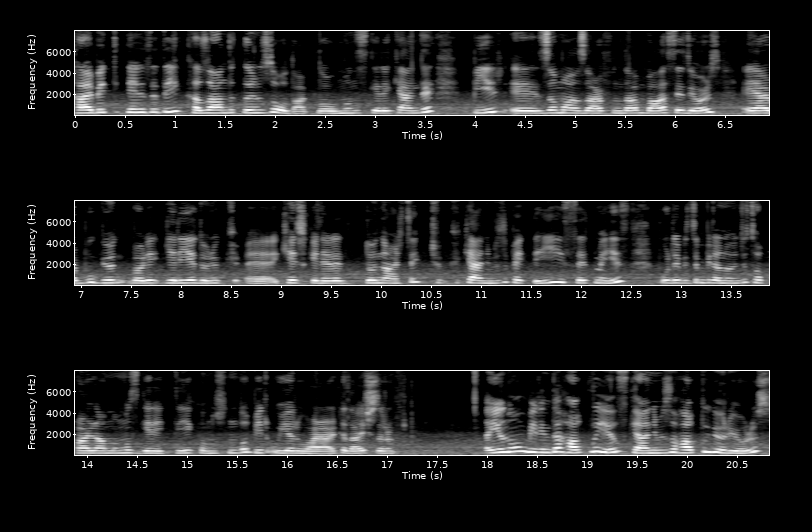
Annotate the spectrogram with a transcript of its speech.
kaybettiklerinize değil kazandıklarınıza odaklı olmanız gereken de bir e, zaman zarfından bahsediyoruz. Eğer bugün böyle geriye dönük e, keşkelere dönersek çünkü kendimizi pek de iyi hissetmeyiz. Burada bizim bir an önce toparlanmamız gerektiği konusunda bir uyarı var arkadaşlarım. Ayın 11'inde haklıyız. Kendimizi haklı görüyoruz.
